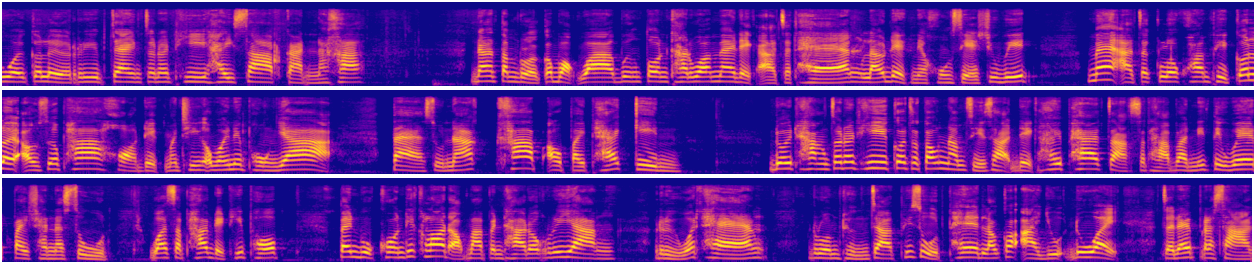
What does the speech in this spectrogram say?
ด้วยก็เลยรีบแจ้งเจ้าหน้าที่ให้ทราบกันนะคะ ด้านตำรวจก็บอกว่าเบื้องต้นคาดว่าแม่เด็กอาจจะแท้ง แล้วเด็กเนี่ยคงเสียชีวิต แม่อาจจะกลัวความผิดก็เลยเอาเสื้อผ้าห่อเด็กมาทิ้งเอาไว้ในพงหญ้า แต่สุนัขคาบเอาไปแทะกิน โดยทางเจ้าหน้าที่ก็จะต้องนำศีรษะเด็กให้แพทย์จากสถาบันนิติเวชไปชันสูตร ว่าสภาพเด็กที่พบ เป็นบุคคลที่คลอดออกมาเป็นทารกหรือยัง หรือว่าแท้งรวมถึงจะพิสูจน์เพศแล้วก็อายุด้วย จะได้ประสาน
